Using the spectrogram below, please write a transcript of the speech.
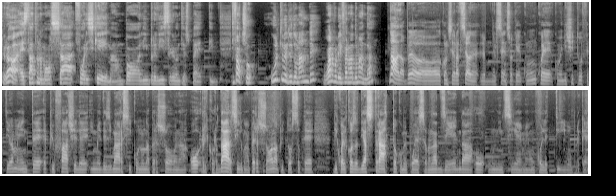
Però è stata una mossa fuori schema, un po' l'imprevista che non ti aspetti. Ti faccio ultime due domande. Guarda, volevi fare una domanda? No, no, però considerazione, nel senso che comunque, come dici tu, effettivamente è più facile immedesimarsi con una persona o ricordarsi di una persona piuttosto che di qualcosa di astratto come può essere un'azienda o un insieme, un collettivo, perché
